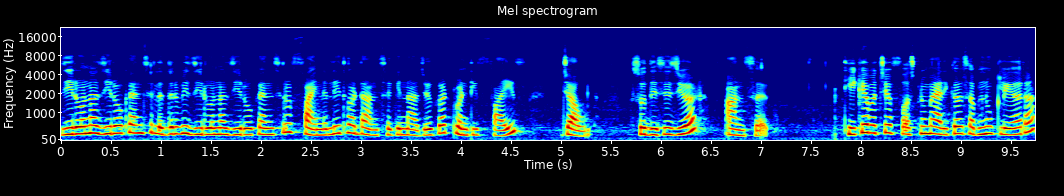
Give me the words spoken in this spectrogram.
0 ਨਾਲ 0 ਕੈਂਸਲ ਇਧਰ ਵੀ 0 ਨਾਲ 0 ਕੈਂਸਲ ਫਾਈਨਲੀ ਤੁਹਾਡਾ ਆਨਸਰ ਕਿੰਨਾ ਆ ਜਾਏਗਾ? 25 joule so this is your answer ਠੀਕ ਹੈ ਬੱਚੇ? ਫਸਟ ਨੂਮੈਰੀਕਲ ਸਭ ਨੂੰ ਕਲੀਅਰ ਆ।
